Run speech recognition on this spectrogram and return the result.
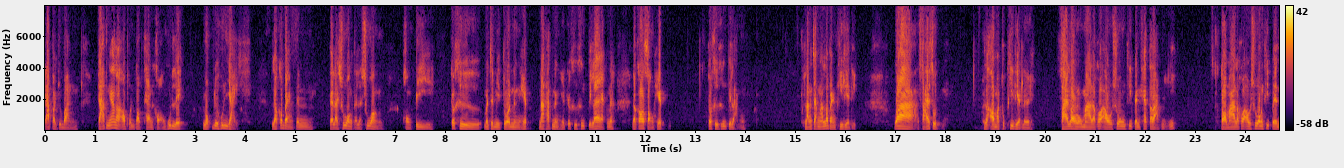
กราฟปัจจุบัน กราฟนี้เราเอาผลตอบแทนของหุ้นเล็ก ลบด้วยหุ้นใหญ่ แล้วก็แบ่งเป็นแต่ละช่วงแต่ละช่วงของปี ก็คือมันจะมีตัวหนึ่งเฮดนะครับหนึ่งเฮดก็คือครึ่งปีแรกนะแล้วก็สองเฮดก็คือครึ่งปีหลัง หลังจากนั้นเราแบ่งพีเรียดอีก ว่าซ้ายสุดเราเอามาทุกพีเรียดเลยซ้ายรองลงมาแล้วก็เอาช่วงที่เป็นแค่ตลาดหมีต่อมาแล้วก็เอาช่วงที่เป็น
